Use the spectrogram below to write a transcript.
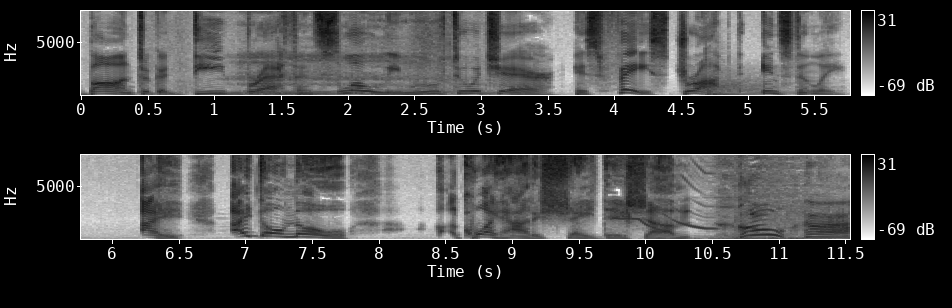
Bon took a deep breath and slowly moved to a chair. His face dropped instantly. I I don't know uh, quite how to say this. Um, Who? Uh,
